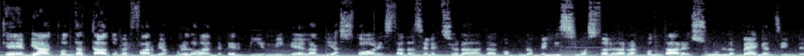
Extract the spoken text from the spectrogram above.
che mi ha contattato per farmi alcune domande per dirmi che la mia storia è stata selezionata come una bellissima storia da raccontare sul magazine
